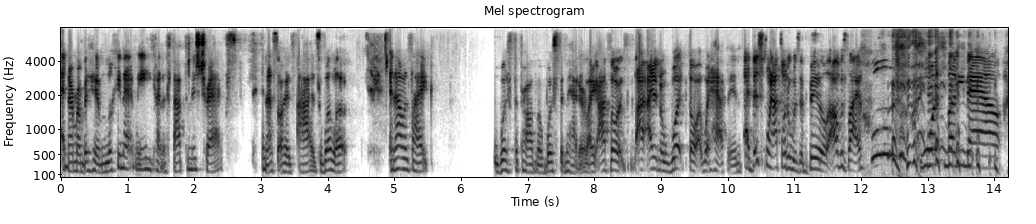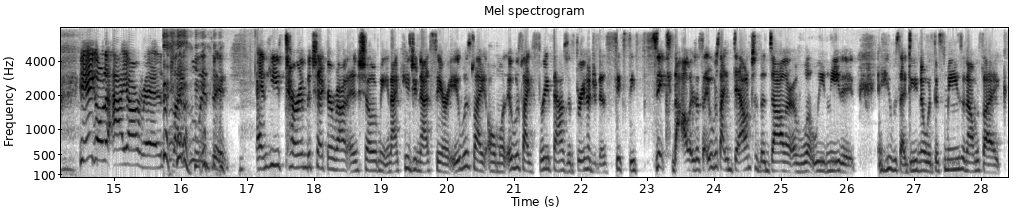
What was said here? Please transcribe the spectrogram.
And I remember him looking at me, he kind of stopped in his tracks, and I saw his eyes well up. And I was like, what's the problem? What's the matter? Like I thought, I, I, didn't know what thought what happened. At this point, I thought it was a bill. I was like, who wants money now? Here go to IRS. Like who is it? And he turned the check around and showed me. And I kid you not, Sarah, it was like almost, it was like three thousand three hundred and sixty six dollars. It was like down to the dollar of what we needed. And he was like, "Do you know what this means?" And I was like,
